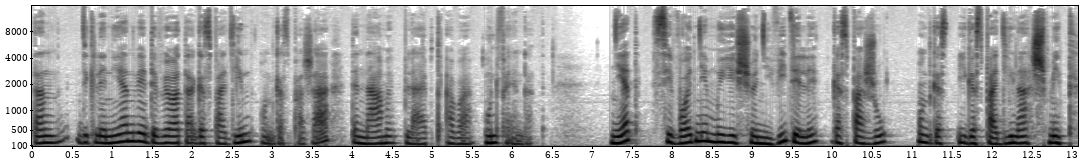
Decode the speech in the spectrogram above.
dann deklinieren wir die Wörter господин und госпожа, der Name bleibt aber unverändert. Нет, сегодня мы еще не видели госпожу und и господина Schmidt.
